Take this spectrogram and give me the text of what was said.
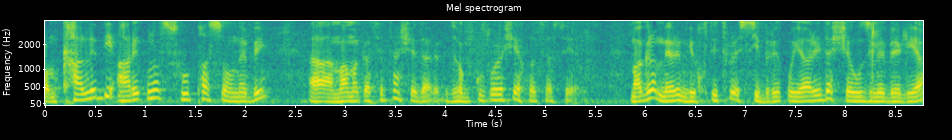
რომ ქალები არ იყვნენ სრულფასოვნები მამაკაცებთან შედარებით. ზოგ კულტურაში ახლაც ასე არის. მაგრამ მე მივხვდით, რომ ეს სიბრიყვი არის და შეუძლებელია,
